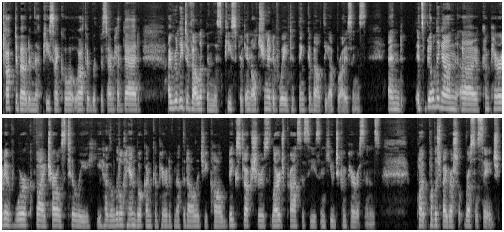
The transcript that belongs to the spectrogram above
talked about in that piece I co-authored with Bassam Haddad, I really develop in this piece for an alternative way to think about the uprisings. And it's building on uh, comparative work by Charles Tilly. He has a little handbook on comparative methodology called Big Structures, Large Processes, and Huge Comparisons, pu- published by Russell, Russell Sage.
